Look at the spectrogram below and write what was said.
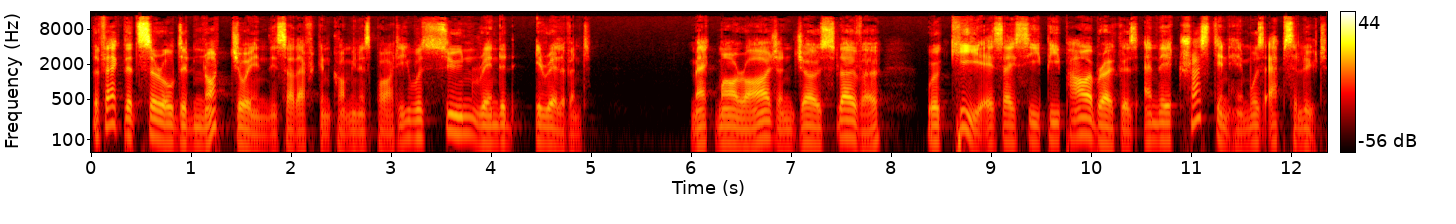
The fact that Cyril did not join the South African Communist Party was soon rendered irrelevant. Mac Maharaj and Joe Slovo were key SACP power brokers, and their trust in him was absolute.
